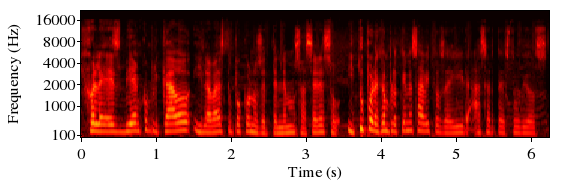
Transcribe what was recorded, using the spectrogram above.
Híjole, es bien complicado y la verdad es que poco nos detenemos a hacer eso. Y tú, por ejemplo, ¿tienes hábitos de ir a hacerte estudios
